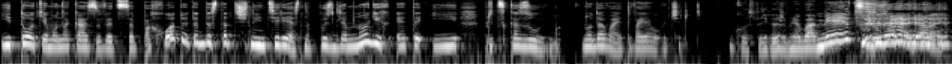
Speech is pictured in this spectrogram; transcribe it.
И то, кем он оказывается по ходу, это достаточно интересно. Пусть для многих это и предсказуемо. Ну давай, твоя очередь. Господи, как же меня бомбит! Ну давай, давай.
